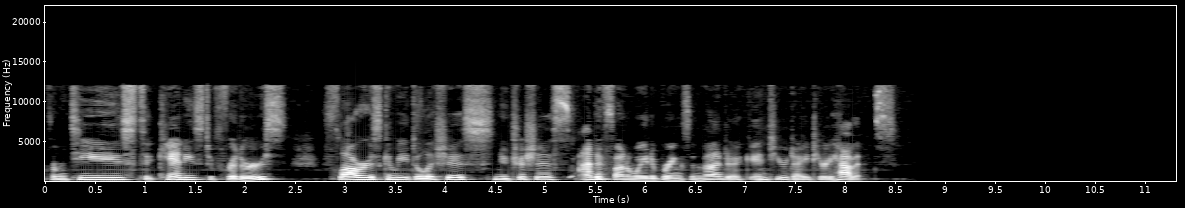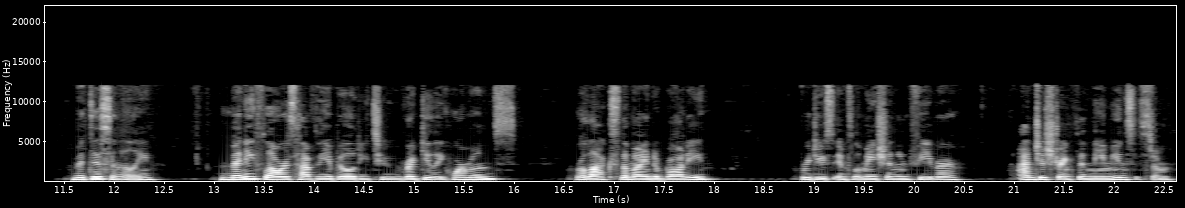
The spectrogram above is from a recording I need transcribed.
From teas to candies to fritters, flowers can be delicious, nutritious, and a fun way to bring some magic into your dietary habits. Medicinally, Many flowers have the ability to regulate hormones, relax the mind and body, reduce inflammation and fever, and to strengthen the immune system.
